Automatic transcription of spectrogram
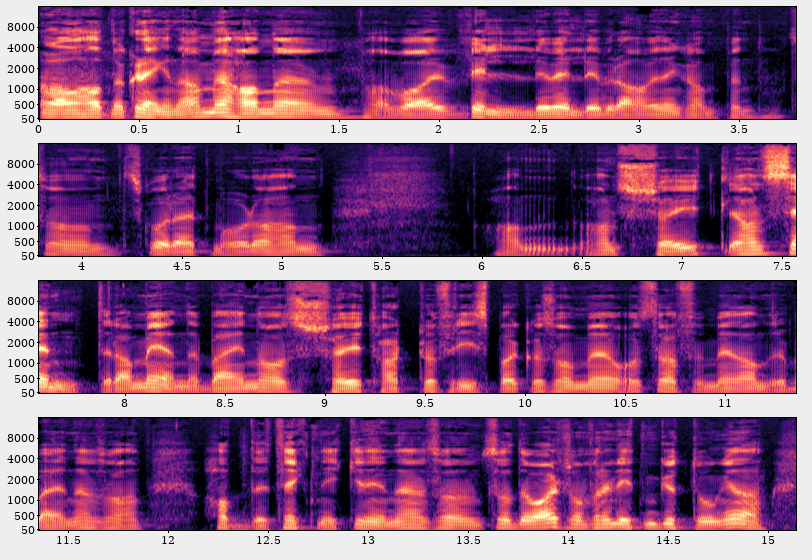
hva han hadde noe klengende av, men han, eh, han var veldig, veldig bra i den kampen. Så skåra et mål, og han han, han skjøt Han sentra med ene beinet og skøyt hardt og frispark og sånn med, og straffe med det andre beinet. Så han hadde teknikken inne. Så, så det var sånn for en liten guttunge, da.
